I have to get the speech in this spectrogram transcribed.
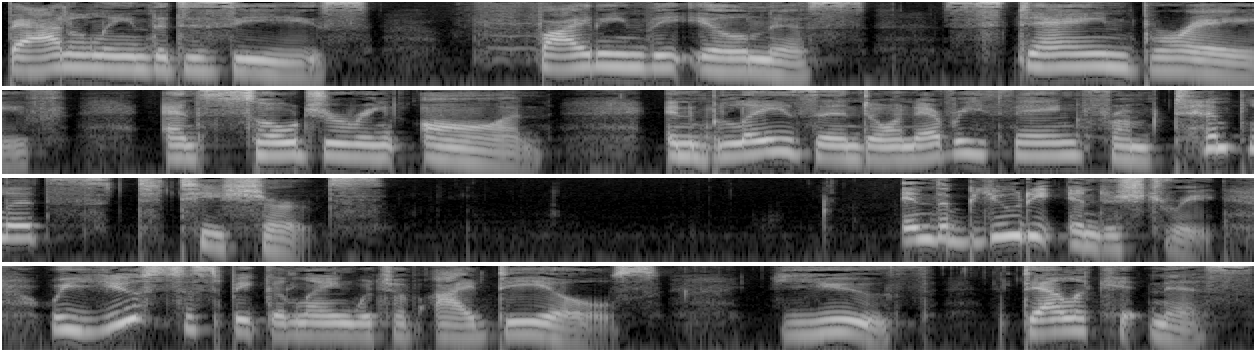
battling the disease, fighting the illness, staying brave, and soldiering on, emblazoned on everything from templates to t shirts. In the beauty industry, we used to speak a language of ideals, youth, delicateness,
